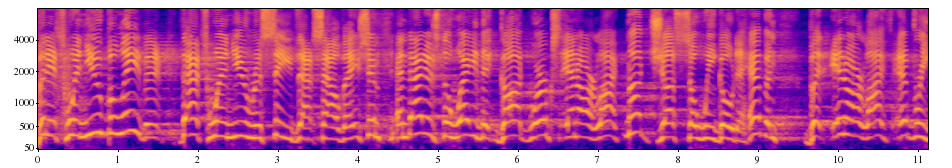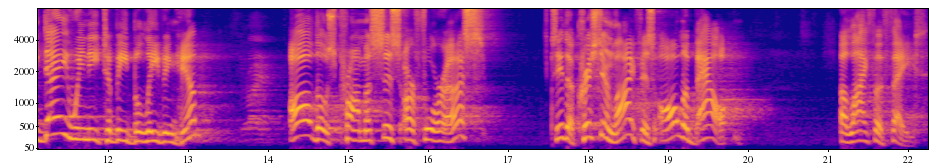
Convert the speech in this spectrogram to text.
But it's when you believe it, that's when you receive that salvation. And that is the way that God works in our life, not just so we go to heaven, but in our life every day we need to be believing Him. All those promises are for us. See, the Christian life is all about a life of faith.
